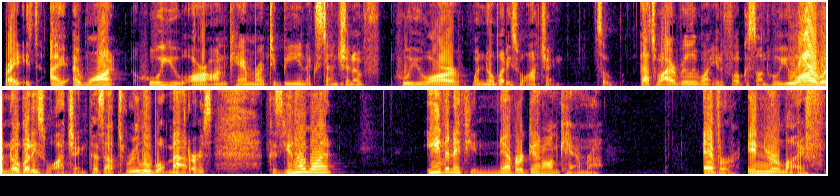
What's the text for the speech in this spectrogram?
right? It's I, I want who you are on camera to be an extension of who you are when nobody's watching. So that's why I really want you to focus on who you are when nobody's watching, because that's really what matters. Because you know what? Even if you never get on camera, ever in your life,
